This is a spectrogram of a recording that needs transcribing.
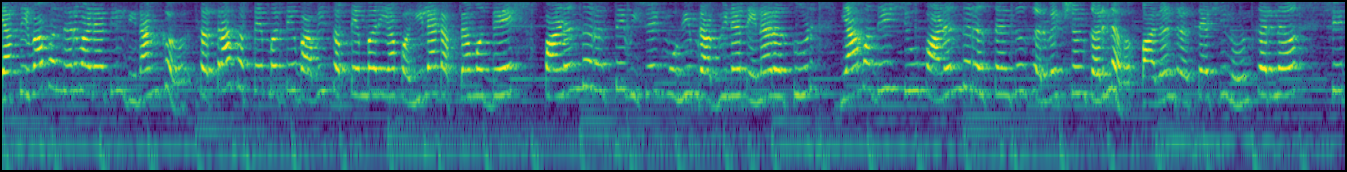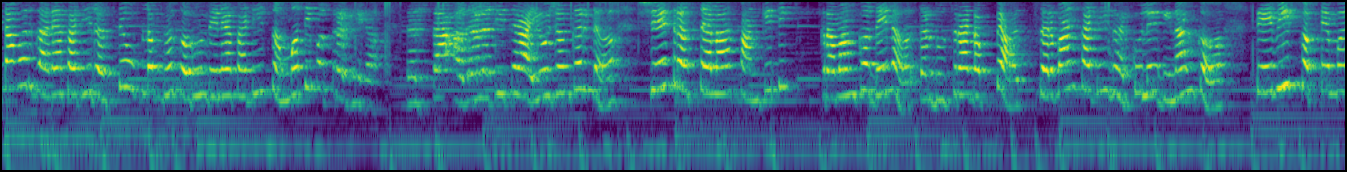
या सेवा पंधरवाड्यातील दिनांक सतरा सप्टेंबर ते बावीस सप्टेंबर या पहिल्या टप्प्यामध्ये पाणंद रस्ते विषयक मोहीम राबविण्यात येणार असून यामध्ये शिव पाणंद रस्त्यांचं सर्वेक्षण करणं पालन रस्त्याची नोंद करणं शेतावर जाण्यासाठी रस्ते उपलब्ध करून देण्यासाठी संमतीपत्र घेणं रस्ता अदालतीचे आयोजन करणं शेत रस्त्याला सांकेतिक क्रमांक देणं तर दुसऱ्या टप्प्यात सर्वांसाठी घरकुले दिनांक तेवीस सप्टेंबर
